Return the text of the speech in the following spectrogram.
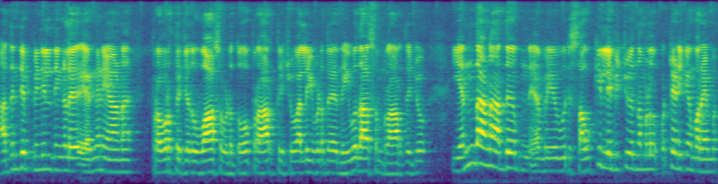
അതിന്റെ പിന്നിൽ നിങ്ങൾ എങ്ങനെയാണ് പ്രവർത്തിച്ചത്? ഉപവാസം എടുത്തോ പ്രാർത്ഥിച്ചോ അല്ലെങ്കിൽ ഇവിടുത്തെ ദൈവദാസം പ്രാർത്ഥിച്ചോ? എന്താണ് അത് ഒരു സൗഖ്യം ലഭിച്ചു എന്ന് നമ്മൾ ഒറ്റയടിക്കാൻ പറയുമ്പോൾ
